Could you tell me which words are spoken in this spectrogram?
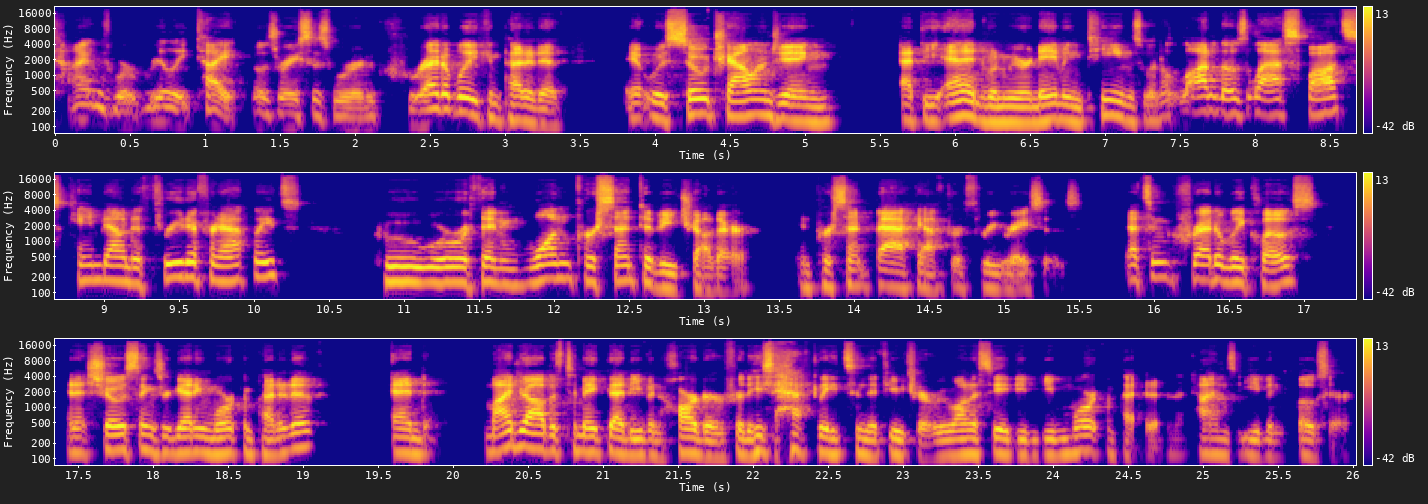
times were really tight. Those races were incredibly competitive. It was so challenging at the end when we were naming teams, when a lot of those last spots came down to three different athletes who were within 1% of each other in percent back after three races. That's incredibly close. And it shows things are getting more competitive. And my job is to make that even harder for these athletes in the future. We want to see it even be more competitive and at times even closer.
